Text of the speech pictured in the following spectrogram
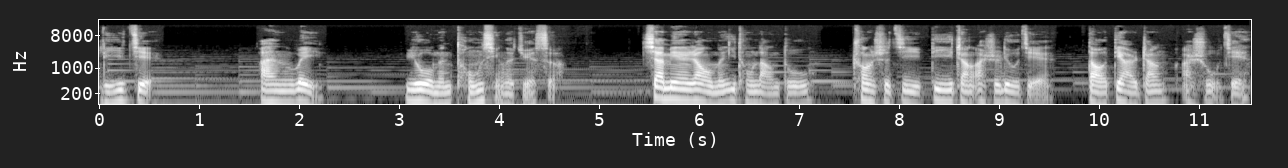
理解、安慰与我们同行的角色。下面让我们一同朗读。创世纪第一章二十六节到第二章二十五节。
